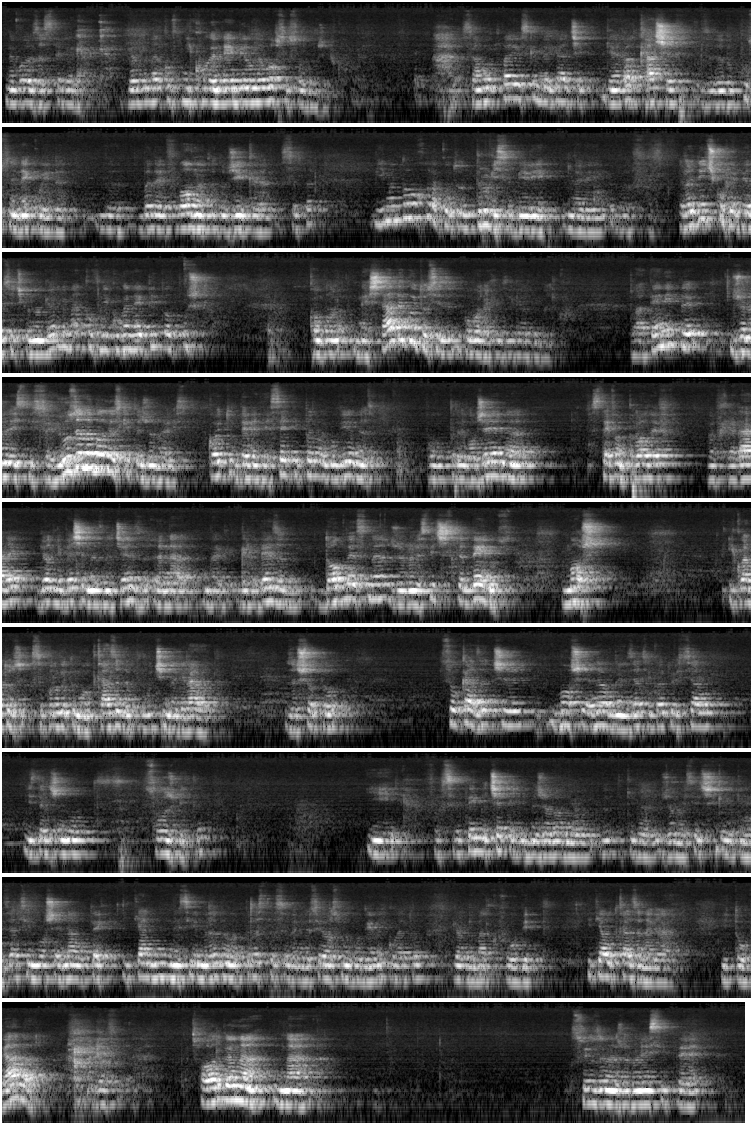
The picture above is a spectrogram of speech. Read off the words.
не го е застрелил. Георги Марков никога не е бил на лов с Живков. Само това искам да кажа, че генерал Кашев, за да допусне някой да, да бъде в ловната дожинка съда, има много хора, които други са били нали, в Радичков е бил всичко, но Георги Марков никога не е питал пушка. Компро... Нещата, които си говореха за Георги Марков, платените журналисти, Съюза на българските журналисти, който 1991 година по предложение на Стефан Пролев в Хараре, Георги беше назначен, за- на, награден за доблестна журналистическа дейност. Мощ. И когато съпругата му отказа да получи наградата, защото се оказа, че МОШ е една организация, която е изцяло издържана от службите. И в света има четири международни такива журналистически организации, МОШ е една от тях. И тя не си е мръднала пръста 78 година, когато Георги Марков е убит. И тя отказа награда. И тогава в органа на Съюза на журналистите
